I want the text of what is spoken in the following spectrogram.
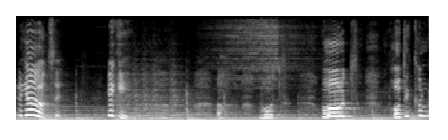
এটা কীভাবে হচ্ছে? এ কি? ভূত ভূত ভৌতিক কাণ্ড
